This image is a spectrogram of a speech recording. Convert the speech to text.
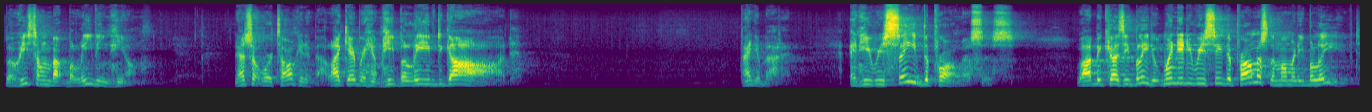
But he's talking about believing him. That's what we're talking about. Like Abraham, he believed God. Think about it. And he received the promises. Why? Because he believed it. When did he receive the promise? The moment he believed.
